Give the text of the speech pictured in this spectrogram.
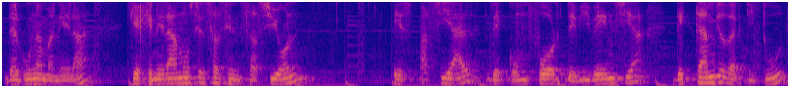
de alguna manera, que generamos esa sensación espacial de confort, de vivencia, de cambio de actitud.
